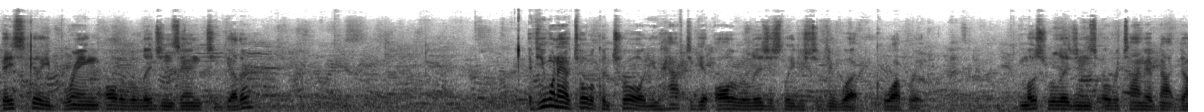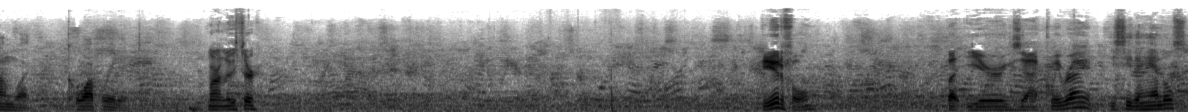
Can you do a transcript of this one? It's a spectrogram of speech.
basically bring all the religions in together. If you want to have total control, you have to get all the religious leaders to do what? Cooperate. Most religions over time have not done what? Cooperated. Martin Luther. Beautiful. But you're exactly right. You see the handles?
